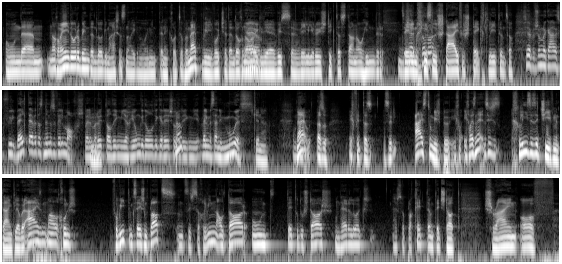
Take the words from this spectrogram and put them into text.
Und ähm, nachher, wenn ich durch bin, dann schaue ich meistens noch irgendwo im Internet kurz auf eine Map, weil du ja dann doch noch Ja, irgendwie wissen, welche Rüstung das da noch hinter ist welchem noch- Kieselstein versteckt liegt und so. Es ist aber schon ein geiles Gefühl, weil du eben das nicht mehr so viel machst. Weil man Mhm. heute halt irgendwie ein bisschen ungeduldiger ist oder Ja. irgendwie, weil man es auch nicht muss. Genau. Und Nein, also ich finde das, das eins zum Beispiel, ich, ich weiß nicht, es ist ein kleines Achievement eigentlich, aber einmal kommst du von weitem siehst einen Platz und es ist so ein bisschen wie ein Altar und dort, wo du stehst und her schaust, hast so Plakette und dort steht Shrine of,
